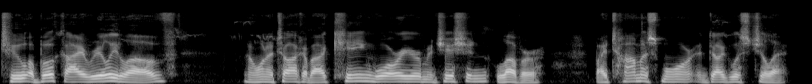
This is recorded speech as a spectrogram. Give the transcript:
to a book I really love. I want to talk about King, Warrior, Magician, Lover by Thomas More and Douglas Gillette.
